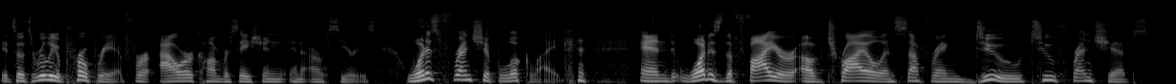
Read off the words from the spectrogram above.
It, so it's really appropriate for our conversation in our series. What does friendship look like? and what does the fire of trial and suffering do to friendships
